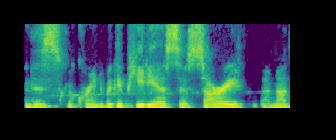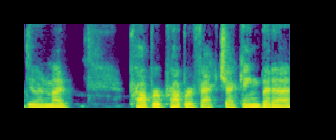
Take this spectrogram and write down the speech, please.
this is according to Wikipedia, so sorry, I'm not doing my proper, proper fact checking, but uh,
